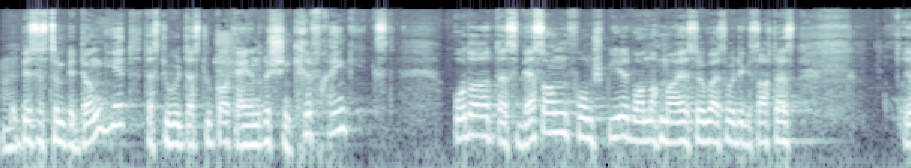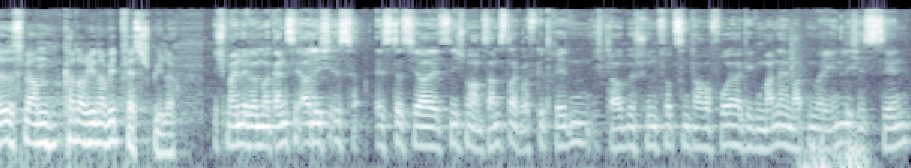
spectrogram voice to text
mhm. bis es zum Beton geht, dass du, dass du gar keinen richtigen Griff reinkriegst. Oder das Wässern vorm Spiel war nochmal sowas, wo du gesagt hast, es wären Katharina Witt-Festspiele. Ich meine, wenn man ganz ehrlich ist, ist das ja jetzt nicht nur am Samstag aufgetreten. Ich glaube, schon 14 Tage vorher gegen Mannheim hatten wir ähnliche Szenen.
